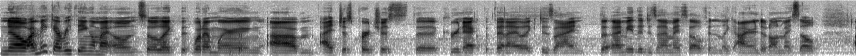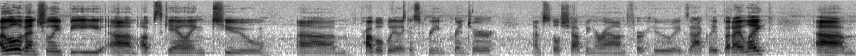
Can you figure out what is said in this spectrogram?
No, I make everything on my own. So like the, what I'm wearing, um, I just purchased the crew neck, but then I like designed. The, I made the design myself and like ironed it on myself. I will eventually be um, upscaling to um, probably like a screen printer. I'm still shopping around for who exactly, but I like um,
